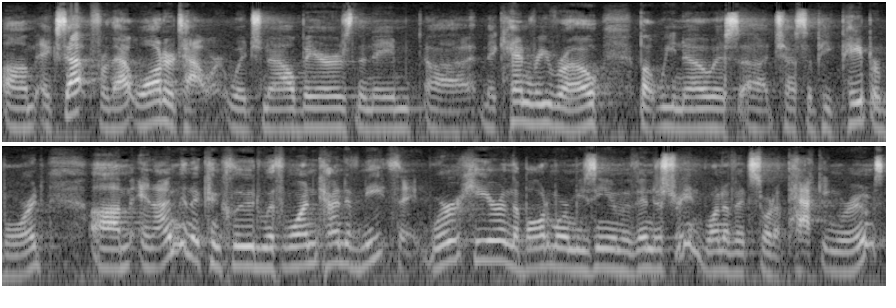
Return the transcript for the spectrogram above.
um, except for that water tower, which now bears the name uh, McHenry Row, but we know as uh, Chesapeake Paperboard. Um, and I'm going to conclude with one kind of neat thing. We're here in the Baltimore Museum of Industry, in one of its sort of packing rooms,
